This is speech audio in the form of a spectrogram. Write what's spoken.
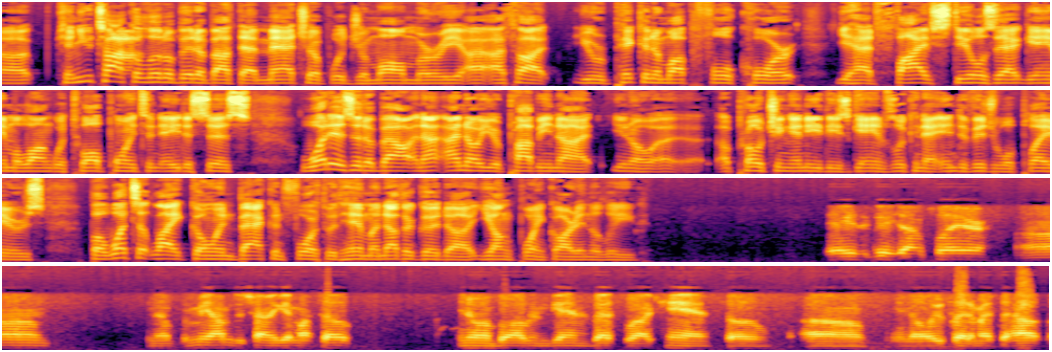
uh, can you talk a little bit about that matchup with Jamal Murray? I, I, thought you were picking him up full court. You had five steals that game, along with 12 points and eight assists. What is it about? And I, I know you're probably not, you know, uh, approaching any of these games looking at individual players, but what's it like going back and forth with him, another good uh, young point guard in the league? Yeah, he's a good young player. Um, you know, for me, I'm just trying to get myself, you know, involved in game the best way I can. So, um, you know, we played him at the house.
